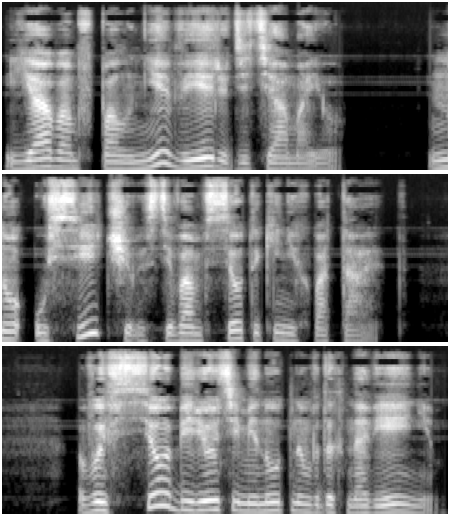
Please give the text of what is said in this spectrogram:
Я вам вполне верю, дитя мое, но усидчивости вам все-таки не хватает. Вы все берете минутным вдохновением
